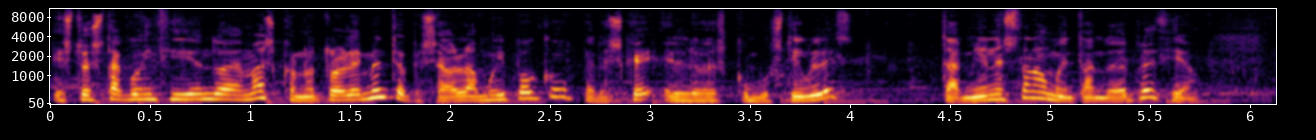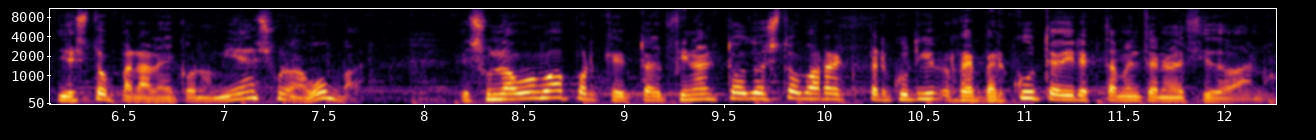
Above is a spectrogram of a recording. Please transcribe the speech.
esto está coincidiendo además con otro elemento que se habla muy poco, pero es que los combustibles también están aumentando de precio. Y esto para la economía es una bomba. Es una bomba porque al final todo esto va a repercutir, repercute directamente en el ciudadano.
